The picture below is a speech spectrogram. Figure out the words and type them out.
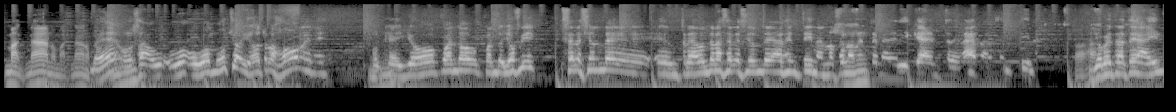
Magnano, Magnano. O sea, hubo, hubo muchos y otros jóvenes porque yo cuando, cuando yo fui selección de entrenador de la selección de Argentina, no solamente me dediqué a entrenar a Argentina, yo me traté a ir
